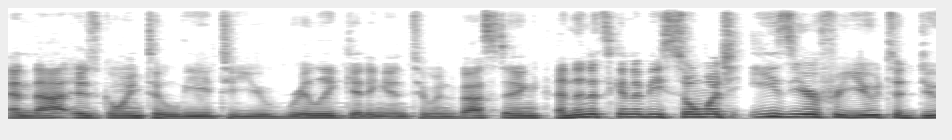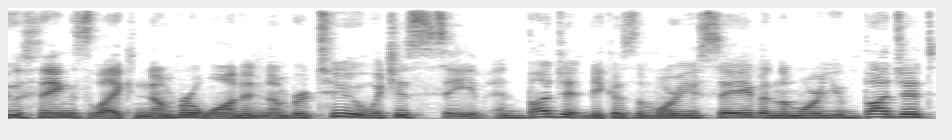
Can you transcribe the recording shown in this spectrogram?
and that is going to lead to you really getting into investing. And then it's gonna be so much easier for you to do things like number one and number two, which is save and budget, because the more you save and the more you budget,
